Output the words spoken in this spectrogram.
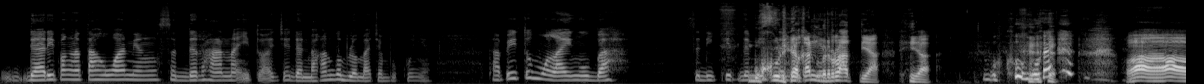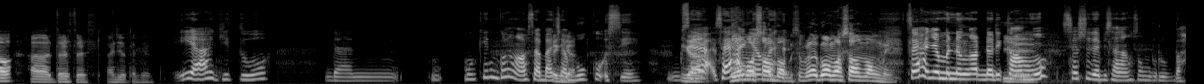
dari pengetahuan yang sederhana itu aja dan bahkan gue belum baca bukunya. Tapi itu mulai ngubah sedikit demi buku dia kan sedikit. berat ya. Ya buku gue. Wow. Terus terus. Lanjut lanjut. Iya gitu. Dan mungkin gue nggak usah baca Enggak. buku sih Enggak, saya saya gua hanya mau sombong sebenarnya gue mau sombong nih. Saya hanya mendengar dari Iya, kamu saya sudah bisa langsung berubah.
